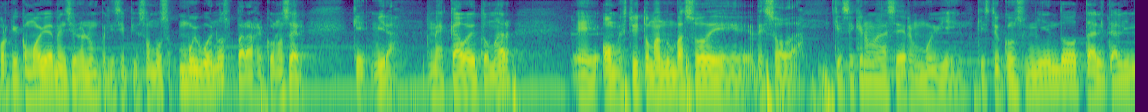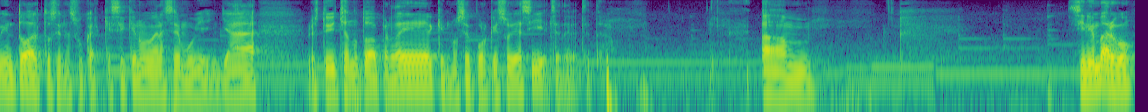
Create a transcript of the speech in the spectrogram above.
porque como había mencionado en un principio, somos muy buenos para reconocer que, mira, me acabo de tomar eh, o me estoy tomando un vaso de, soda, que sé que no me va a hacer muy bien, que estoy consumiendo tal y tal alimento altos en azúcar, que sé que no me van a hacer muy bien, ya lo estoy echando todo a perder, que no sé por qué soy así, etcétera, etcétera. Sin embargo,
